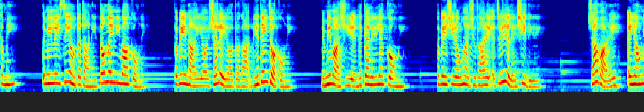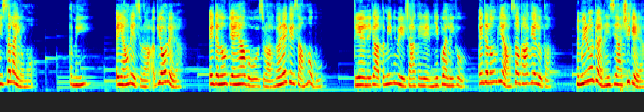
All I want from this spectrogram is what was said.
သမီးသမီးလေးစင်းုံတက်တာနေ3သိန်းနီးပါးကုန်နေဖဖေးနိုင်ရောရက်လေရောအတွက်က4သိန်းကျော်ကုန်နေမမေမှရှိတဲ့ငကက်လေးလည်းကုန်ပြီဖဖေးရှိတော့ကယူထားတဲ့အကျွေးတွေလည်းရှိသေးတယ်ရပါတယ်အိမ်ရောင်မီဆက်လိုက်ရုံမို့သမီးအိမ်ရောင်နေဆိုတာအပြောလေတာ အိမ်တလုံးပြန်ရဖို့ဆိုတာလွယ်တဲ့ကိစ္စမဟုတ်ဘူး။ဒီရင်လေးကသမီးဖေဖေရှားခဲ့တဲ့မြေကွက်လေးကိုအိမ်တလုံးပြအောင်စောက်ထားခဲ့လို့သာမမီတို့အတွက်နေစရာရှိခဲ့တာ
